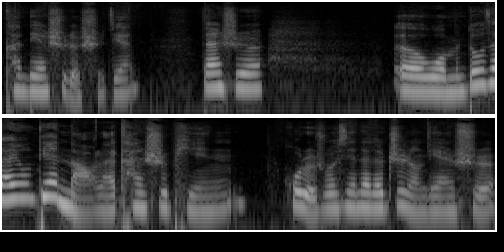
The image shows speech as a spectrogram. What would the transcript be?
看电视的时间，但是。呃，我们都在用电脑来看视频，或者说现在的智能电视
